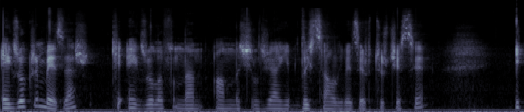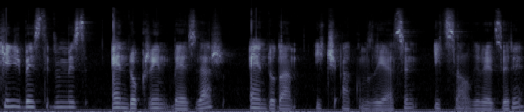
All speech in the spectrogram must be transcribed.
Egzokrin bezler ki egzo lafından anlaşılacağı gibi dış salgı bezleri Türkçesi. İkinci bez tipimiz endokrin bezler. Endodan iç aklımıza gelsin. iç salgı bezleri.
